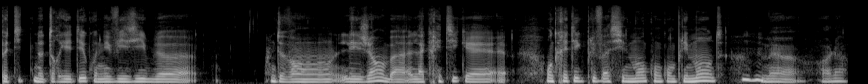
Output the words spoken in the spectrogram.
petite notoriété, qu'on est visible euh, devant les gens, bah, la critique est, on critique plus facilement qu'on complimente. Mhm. Mais euh, voilà.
